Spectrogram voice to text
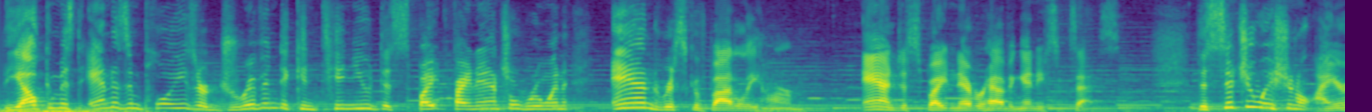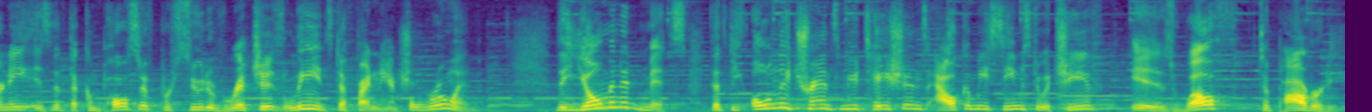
The alchemist and his employees are driven to continue despite financial ruin and risk of bodily harm, and despite never having any success. The situational irony is that the compulsive pursuit of riches leads to financial ruin. The yeoman admits that the only transmutations alchemy seems to achieve is wealth to poverty.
